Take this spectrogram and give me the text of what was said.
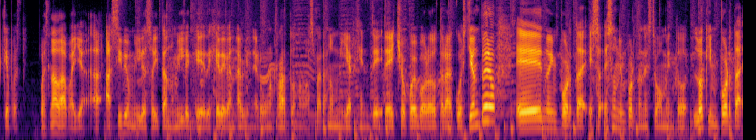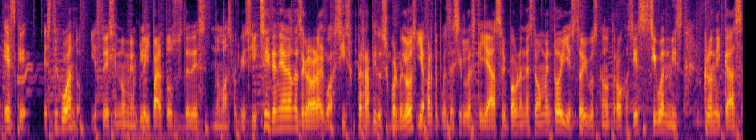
que pues pues nada, vaya, así de humilde soy tan humilde que dejé de ganar dinero un rato nomás para no humillar gente. De hecho fue por otra cuestión, pero eh, no importa, eso, eso no importa en este momento. Lo que importa es que estoy jugando y estoy haciendo un gameplay para todos ustedes, nomás porque sí. Sí, tenía ganas de grabar algo así súper rápido y súper veloz. Y aparte pues decirles que ya soy pobre en este momento y estoy buscando trabajo. Así es, sigo en mis crónicas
